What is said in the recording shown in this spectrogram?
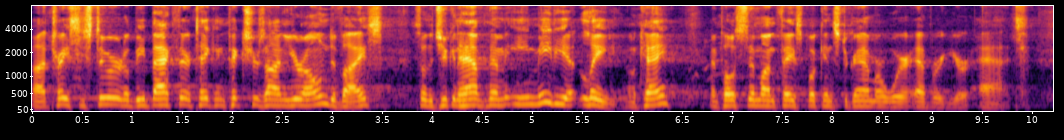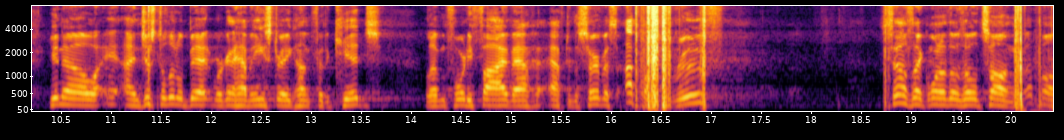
Uh, Tracy Stewart will be back there taking pictures on your own device so that you can have them immediately, okay? And post them on Facebook, Instagram, or wherever you're at. You know, in just a little bit, we're going to have an Easter egg hunt for the kids. 11:45 after the service, up on the roof. Sounds like one of those old songs, up on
